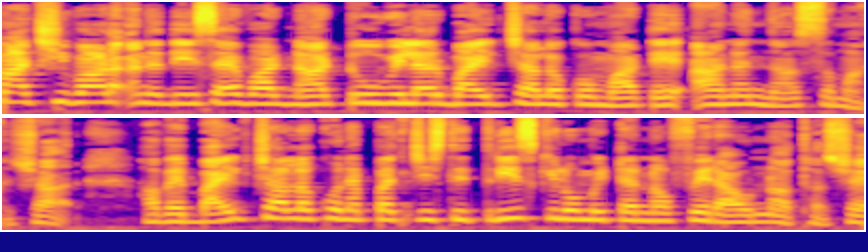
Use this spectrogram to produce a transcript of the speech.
માછીવાડ અને દેસાઈવાડના ટુ વ્હીલર બાઇક ચાલકો માટે આનંદના સમાચાર. હવે બાઇક ચાલકોને પચીસથી ત્રીસ કિલોમીટરનો ફેરાવ ન થશે.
